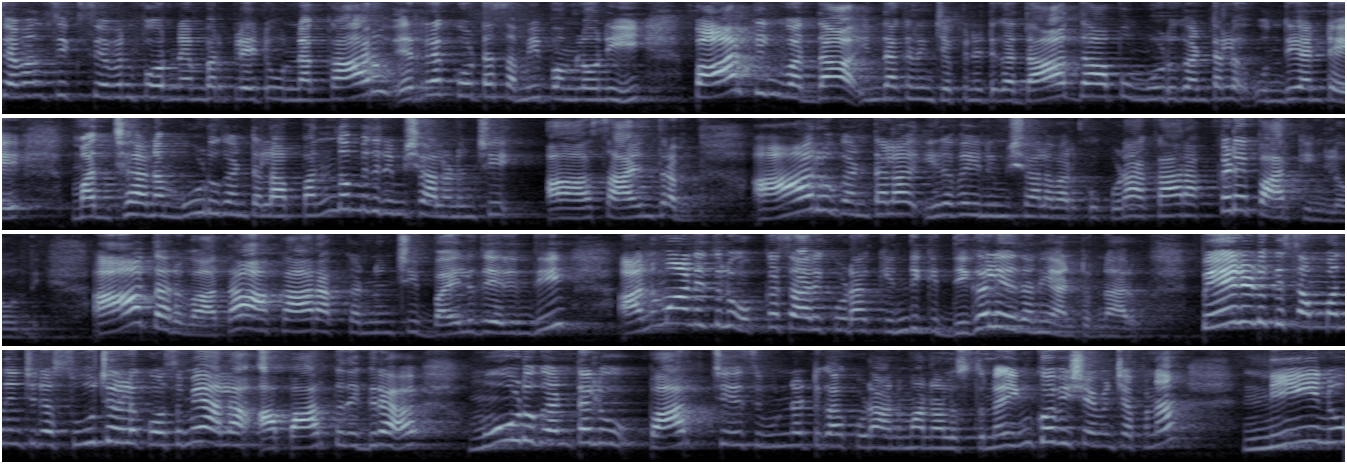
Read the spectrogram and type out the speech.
seven six seven four number plate ఉన్న కారు ఎర్రకోట సమీపంలోని పార్కింగ్ వద్ద ఇందాక నేను చెప్పినట్టుగా దాదాపు మూడు గంటలు ఉంది అంటే మధ్యాహ్నం మూడు గంటల పంతొమ్మిది నిమిషాల నుంచి ఆ సాయంత్రం ఆరు గంటల ఇరవై నిమిషాల వరకు కూడా ఆ కారు అక్కడే పార్కింగ్లో ఉంది. ఆ తర్వాత ఆ కారు అక్కడి నుంచి బయలుదేరింది. అనుమానితులు ఒక్కసారి కూడా కిందికి దిగలేదని అంటున్నారు. పేలుడికి సంబంధించిన సూచనల కోసమే అలా ఆ పార్క్ దగ్గర మూడు గంటలు పార్క్ చేసి ఉన్నట్టుగా కూడా అనుమానాలు వస్తున్నాయి. ఇంకో విషయం చెప్పనా? నేను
